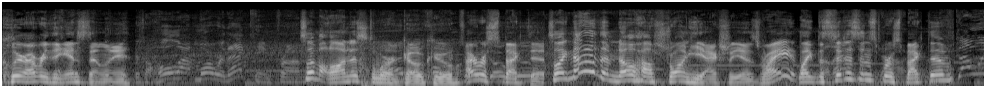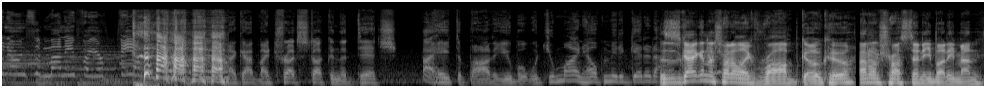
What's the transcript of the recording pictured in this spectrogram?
clear everything instantly. There's a whole lot more where that came from. Some honest work, Goku. I respect it. So, like, none of them know how strong he actually is, right? Like, the citizen's perspective. Go and earn some money for your family. I got my truck stuck in the ditch. I hate to bother you, but would you mind helping me to get it out? Is this guy gonna try to, like, rob Goku? I don't trust anybody, man.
